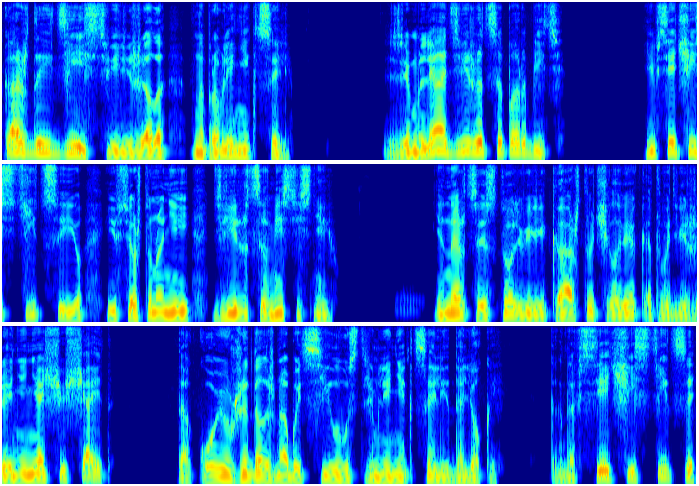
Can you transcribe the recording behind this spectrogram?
каждое действие лежало в направлении к цели. Земля движется по орбите, и все частицы ее, и все, что на ней, движется вместе с нею. Инерция столь велика, что человек этого движения не ощущает. Такой уже должна быть сила устремления к цели далекой, когда все частицы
